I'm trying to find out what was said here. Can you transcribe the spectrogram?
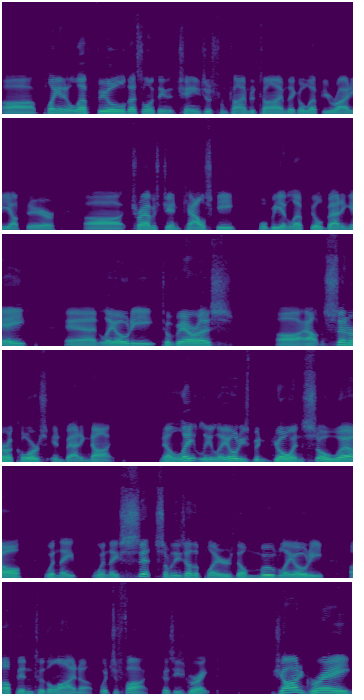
Uh, playing in left field, that's the only thing that changes from time to time. They go lefty righty out there. Uh, Travis Jankowski will be in left field batting eighth, and Leody Taveras uh, out in center, of course, in batting ninth. Now, lately, Leody's been going so well. When they when they sit some of these other players, they'll move Leody up into the lineup, which is fine because he's great. Jon Gray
